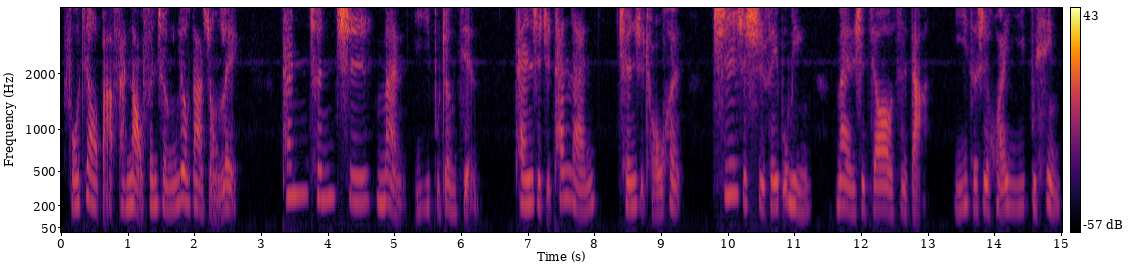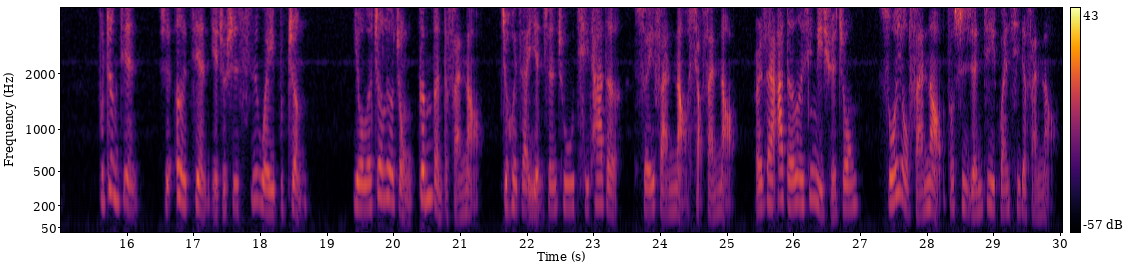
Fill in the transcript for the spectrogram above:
佛教把烦恼分成六大种类：贪、嗔、痴、慢、疑、不正见。贪是指贪婪，嗔是仇恨，痴是是非不明。慢是骄傲自大，疑则是怀疑不信，不正见是恶见，也就是思维不正。有了这六种根本的烦恼，就会再衍生出其他的随烦恼、小烦恼。而在阿德勒心理学中，所有烦恼都是人际关系的烦恼。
